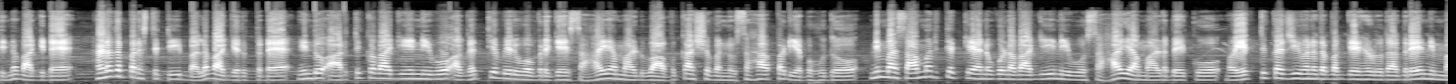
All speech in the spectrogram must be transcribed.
ದಿನವಾಗಿದೆ. ಹಣದ ಪರಿಸ್ಥಿತಿ ಬಲವಾಗಿರುತ್ತದೆ. ಇಂದು ಆರ್ಥಿಕವಾಗಿ ನೀವು ಅಗತ್ಯವಿರುವವರಿಗೆ ಸಹಾಯ ಮಾಡುವ ಅವಕಾಶವನ್ನು ಸಹ ಪಡೆಯಬಹುದು. ನಿಮ್ಮ ಸಾಮರ್ಥ್ಯಕ್ಕೆ ಅನುಗುಣವಾಗಿ ನೀವು ಸಹಾಯ ಮಾಡಬೇಕು. ವೈಯಕ್ತಿಕ ಜೀವನದ ಬಗ್ಗೆ ಹೇಳುವುದಾದ್ರೆ ನಿಮ್ಮ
